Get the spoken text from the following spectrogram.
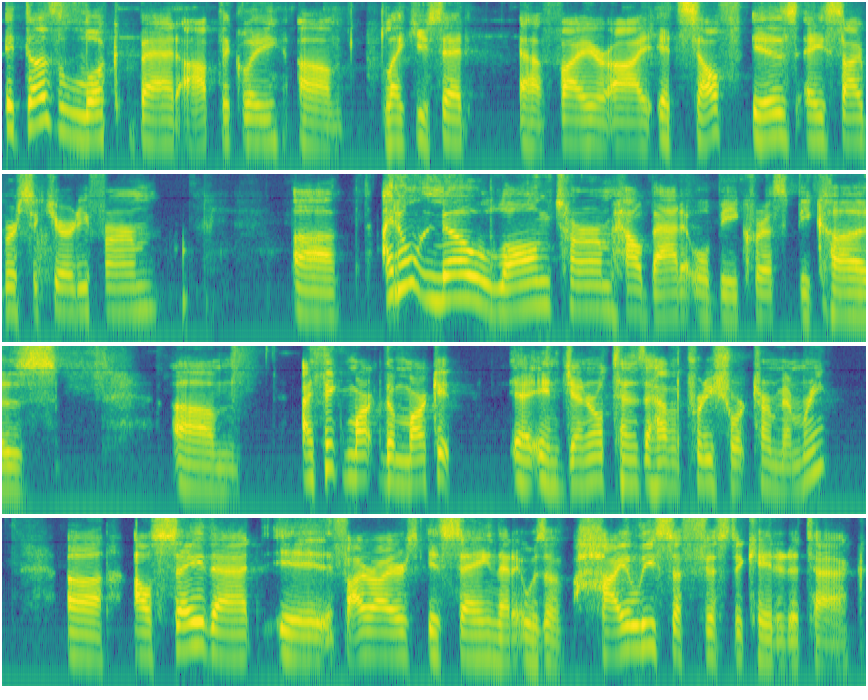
it does look bad optically. Um, like you said, uh, FireEye itself is a cybersecurity firm. Uh, I don't know long term how bad it will be, Chris, because um, I think mar- the market uh, in general tends to have a pretty short term memory. Uh, I'll say that FireEye is saying that it was a highly sophisticated attack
